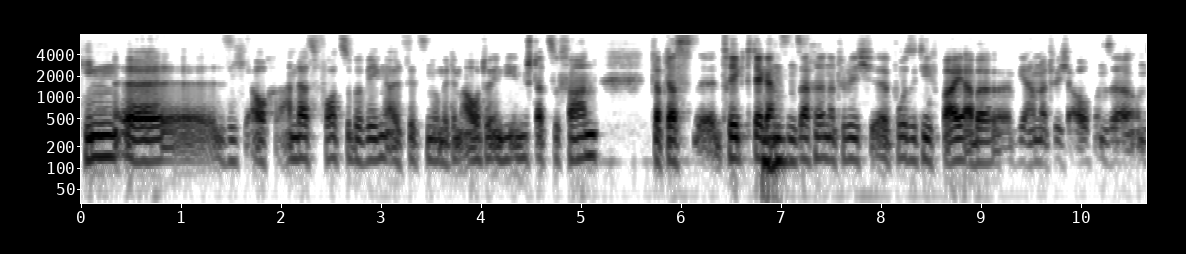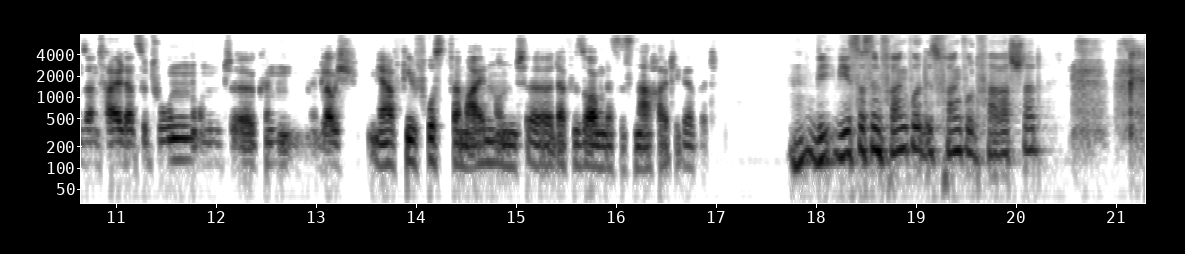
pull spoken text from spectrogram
hin, äh, sich auch anders fortzubewegen, als jetzt nur mit dem Auto in die Innenstadt zu fahren. Ich glaube, das äh, trägt der mhm. ganzen Sache natürlich äh, positiv bei, aber wir haben natürlich auch unser, unseren Teil dazu tun und äh, können, glaube ich, ja, viel Frust vermeiden und äh, dafür sorgen, dass es nachhaltiger wird. Mhm. Wie, wie ist das in Frankfurt? Ist Frankfurt Fahrradstadt?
